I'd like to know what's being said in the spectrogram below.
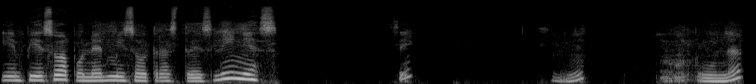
Y empiezo a poner mis otras tres líneas. ¿Sí? Una.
